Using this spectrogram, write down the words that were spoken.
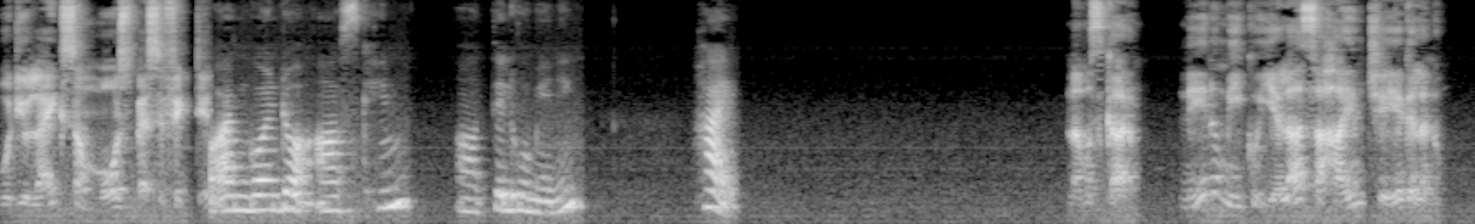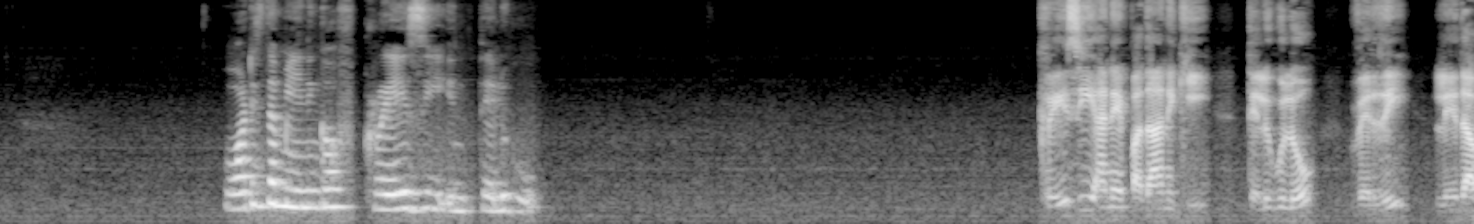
Would you like some more specific tips? I'm going to ask him uh, Telugu meaning. Hi, నమస్కారం నేను మీకు ఎలా సహాయం చేయగలను what is the meaning of crazy in Telugu? Crazy అనే పదానికి తెలుగులో వెర్రి లేదా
